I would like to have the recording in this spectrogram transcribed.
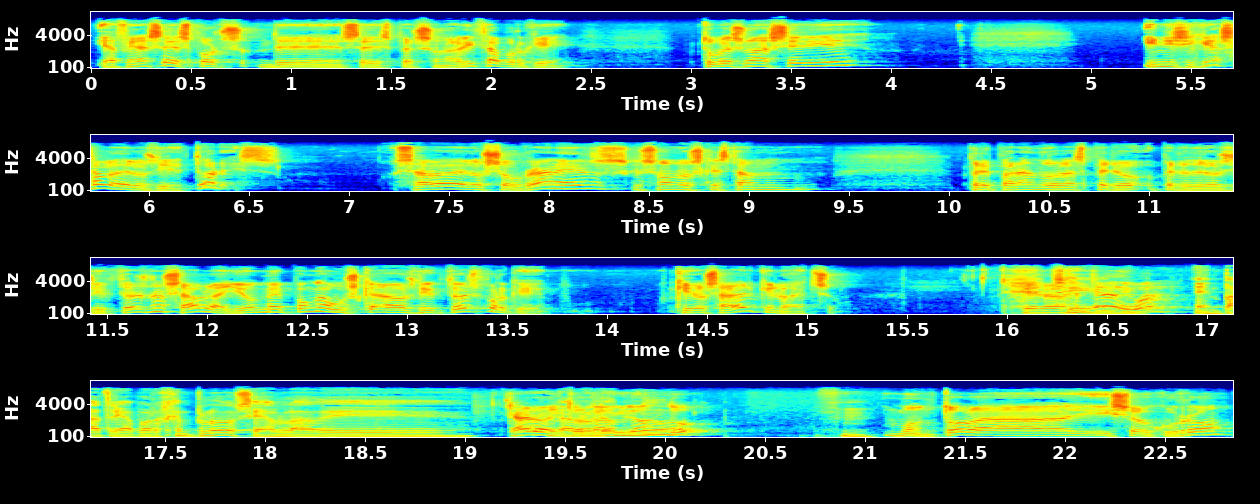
Y al final se, se despersonaliza porque tú ves una serie y ni siquiera se habla de los directores. Se habla de los showrunners, que son los que están preparándolas, pero, pero de los directores no se habla. Yo me pongo a buscar a los directores porque quiero saber quién lo ha hecho. Pero a la Sí, gente le da en, igual. en Patria, por ejemplo, se habla de. Claro, Aitor Gabilondo. Gabilondo montó la, y se le ocurrió,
